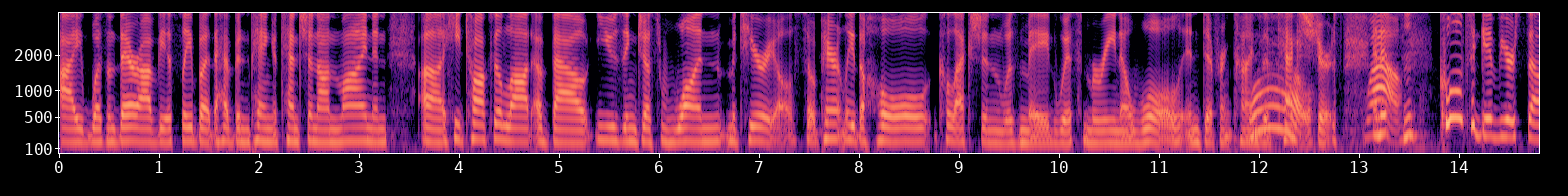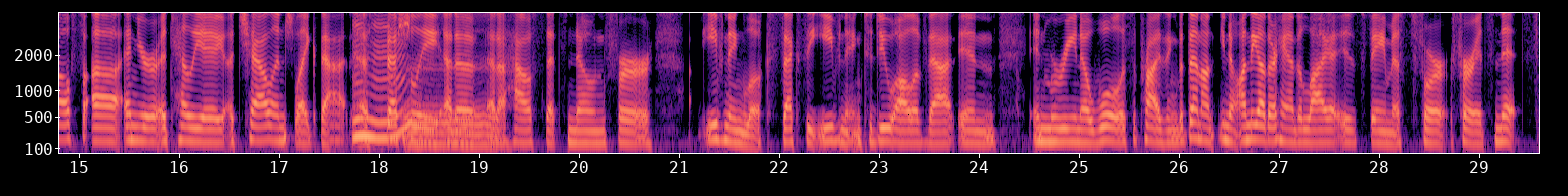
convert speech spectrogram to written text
I wasn't there, obviously, but have been paying attention online. And uh, he talked a lot about using just one material. So apparently, the whole collection was made with merino wool in different kinds Whoa. of textures. Wow. And it's cool to give yourself uh, and your atelier a challenge like that, mm-hmm. especially at a at a house that's known for evening look, sexy evening, to do all of that in in merino wool is surprising. But then on you know on the other hand, Alaïa is famous for for its knits.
